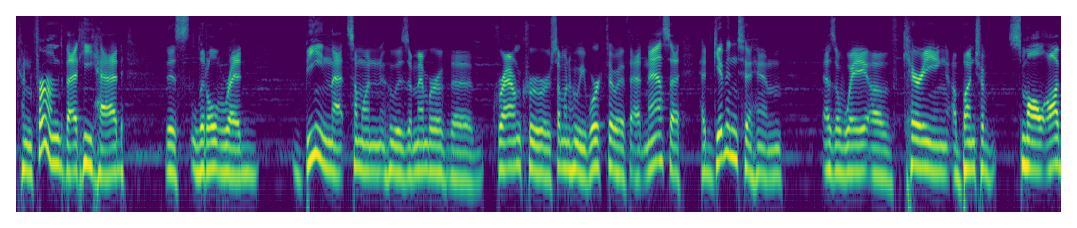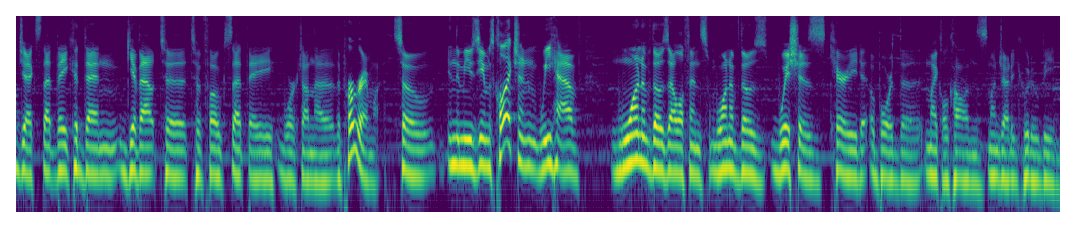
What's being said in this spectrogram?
confirmed that he had this little red bean that someone who was a member of the ground crew or someone who he worked with at NASA had given to him as a way of carrying a bunch of small objects that they could then give out to, to folks that they worked on the, the program with. So in the museum's collection, we have one of those elephants, one of those wishes carried aboard the Michael Collins Manjari Kuru bean.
